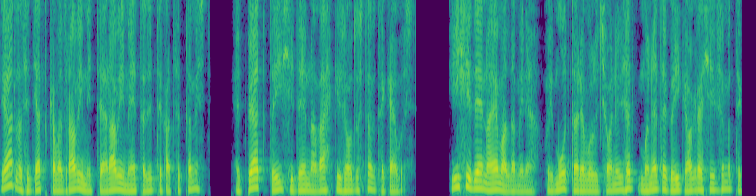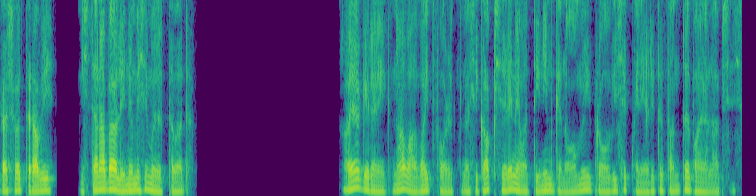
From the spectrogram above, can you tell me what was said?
teadlased jätkavad ravimite ja ravimeetodite katsetamist, et peatada ISI DNA vähki soodustav tegevus. ISI DNA eemaldamine võib muuta revolutsiooniliselt mõnede kõige agressiivsemate kasvajate ravi, mis tänapäeval inimesi mõjutavad ajakirjanik Nava Whiteford lasi kaks erinevat inimgenoomi proovi sekveneerida Dante Biolabsis,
